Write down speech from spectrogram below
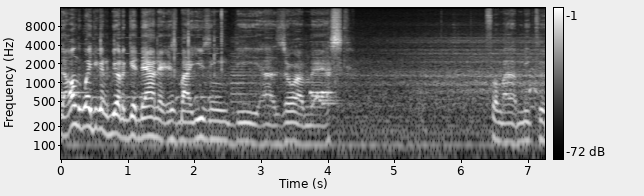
the only way you're gonna be able to get down there is by using the uh, Zora mask from uh, Miku,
